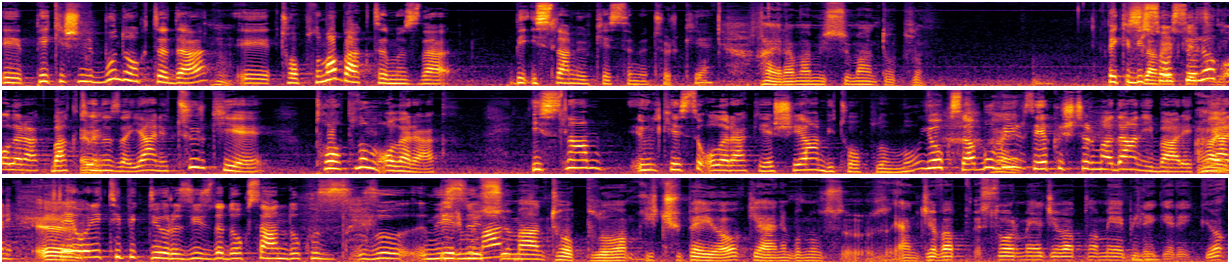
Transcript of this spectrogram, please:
E, peki şimdi bu noktada e, topluma baktığımızda bir İslam ülkesi mi Türkiye? Hayır ama Müslüman toplum. Peki İslam bir sosyolog olarak baktığınızda yani Türkiye toplum olarak İslam ülkesi olarak yaşayan bir toplum mu? Yoksa bu Hayır. bir yakıştırmadan ibaret mi? Hayır, Yani e- işte öyle tipik diyoruz yüzde 99'u Müslüman. Bir Müslüman toplum hiç şüphe yok yani bunu yani cevap sormaya cevaplamaya bile gerek yok.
